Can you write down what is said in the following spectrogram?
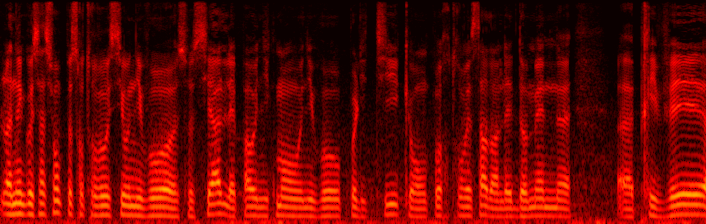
La négociation peut se retrouver aussi au niveau social et pas uniquement au niveau politique. On peut retrouver ça dans les domaines privés,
